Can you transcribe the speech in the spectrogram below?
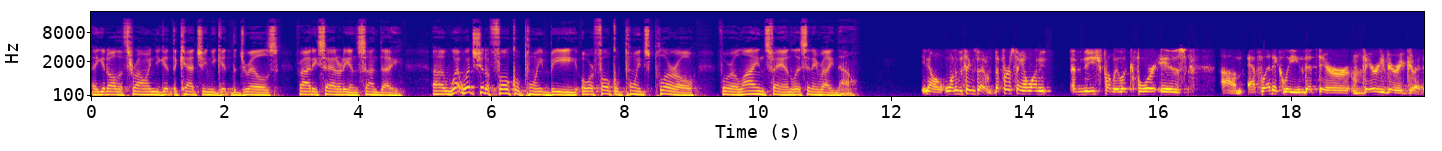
you get all the throwing, you get the catching, you get the drills. Friday, Saturday, and Sunday. Uh, what what should a focal point be, or focal points plural? For a Lions fan listening right now? You know, one of the things that the first thing I want that you should probably look for is um, athletically that they're very, very good.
